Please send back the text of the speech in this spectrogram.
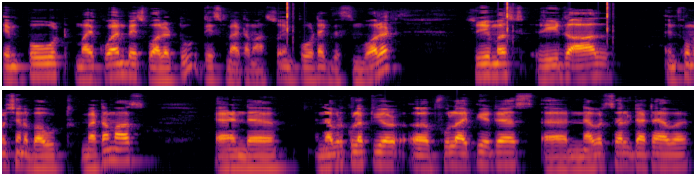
import my coinbase wallet to this metamask. So import existing wallet. So you must read all information about metamask and uh, never collect your uh, full ip address uh, never sell data ever.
